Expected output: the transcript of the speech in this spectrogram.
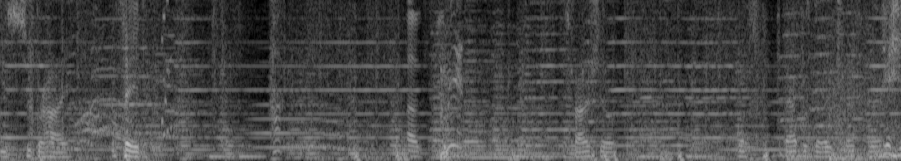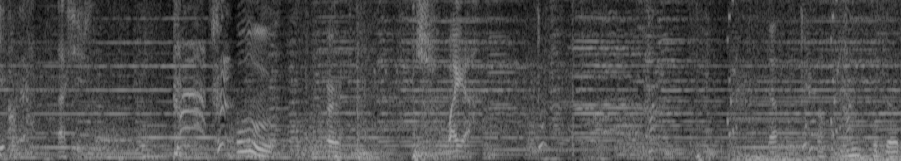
He's super high. Fade. Oh, It's fire shield. If that was the right choice there. Actually, just. Ooh. Or. Swagger. Yeah. Was that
